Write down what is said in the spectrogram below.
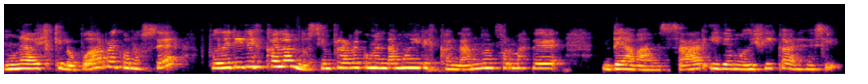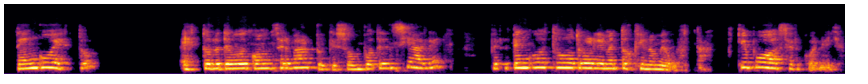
una vez que lo pueda reconocer, poder ir escalando. Siempre recomendamos ir escalando en formas de, de avanzar y de modificar. Es decir, tengo esto, esto lo tengo que conservar porque son potenciales, pero tengo estos otros elementos que no me gustan. ¿Qué puedo hacer con ellos?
